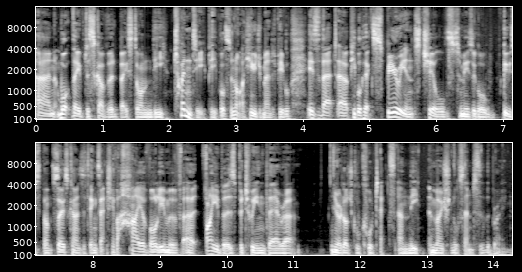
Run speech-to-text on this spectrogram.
And what they've discovered, based on the 20 people, so not a huge amount of people, is that uh, people who experience chills to music or goosebumps, those kinds of things, actually have a higher volume of uh, fibres between their uh, neurological cortex and the emotional centres of the brain.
